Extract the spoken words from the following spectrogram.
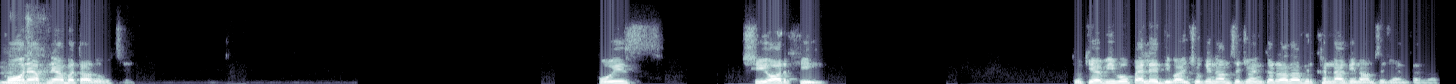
कौन है? अपने आप बता दो बच्चे। हु इज़ शी और ही क्योंकि अभी वो पहले दिवांशु के नाम से ज्वाइन कर रहा था फिर खन्ना के नाम से ज्वाइन कर रहा था।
